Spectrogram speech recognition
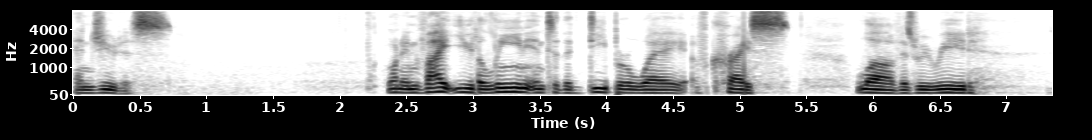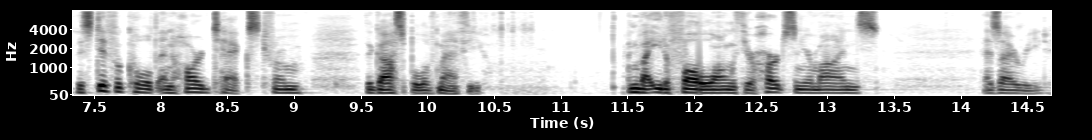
and Judas. Want to invite you to lean into the deeper way of Christ's love as we read this difficult and hard text from the Gospel of Matthew. I invite you to follow along with your hearts and your minds as I read.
